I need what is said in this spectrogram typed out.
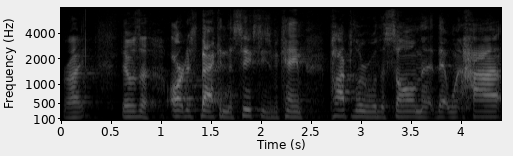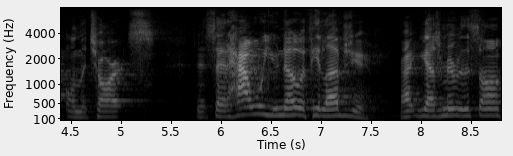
right? There was an artist back in the 60s became popular with a song that, that went high on the charts. And it said, How will you know if he loves you? Right? You guys remember this song?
